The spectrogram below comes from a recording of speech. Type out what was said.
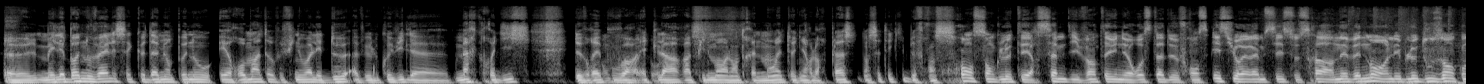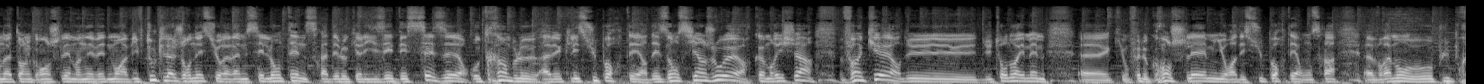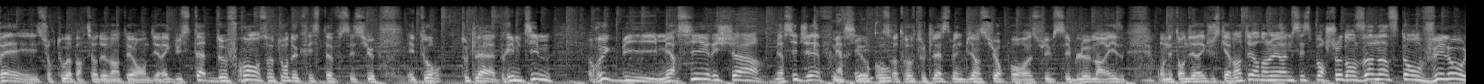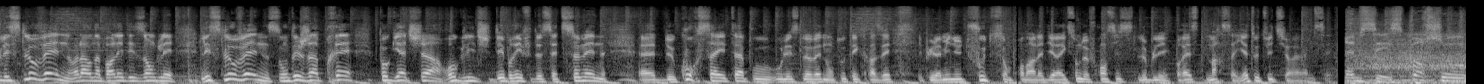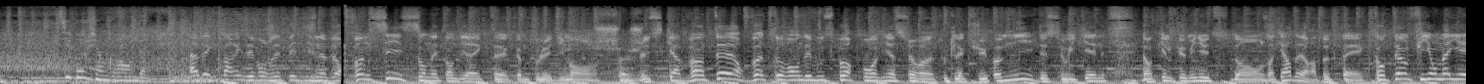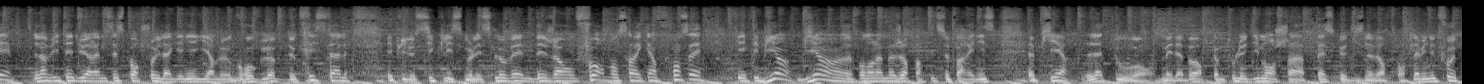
Euh, mais les bonnes nouvelles, c'est que Damien Penaud et Romain Taufifinois, les deux avaient eu le Covid le mercredi, devraient On pouvoir être là rapidement à l'entraînement et tenir leur place dans cette équipe de France. France-Angleterre, samedi 21h au Stade de France et sur RMC. Ce sera un événement, hein, les Bleus 12 ans qu'on attend le Grand Chelem, un événement à vivre toute la journée sur RMC. L'antenne sera délocalisée dès 16h au Train Bleu avec les supporters, des anciens joueurs comme Richard, vainqueurs du, du tournoi et même euh, qui ont fait le Grand Chelem. Il y aura des supporters, on sera euh, vraiment au, au plus près et surtout à partir de 20h en direct du Stade de France autour de Christophe Cessieux et tour, toute la Dream Team Rugby. Merci Richard, merci Jeff. Merci On se retrouve toute la semaine bien sûr pour euh, suivre ces bleus Marise. On est en direct jusqu'à 20h dans le RMC Sport Show. Dans un instant, vélo, les Slovènes. Voilà, on a parlé des Anglais. Les Slovènes sont déjà prêts. Pogacar, Roglic, débrief de cette semaine euh, de course à étapes où, où les Slovènes ont tout écrasé. Et puis la minute foot, on prendra la direction de Francis Leblé, Brest, Marseille. À tout de suite sur RMC. RMC Sport Show. Thibaut Giangrande. Avec Bon GP, 19h26. On est en direct euh, comme tous les dimanches jusqu'à 20h. Votre rendez-vous sport pour revenir sur euh, toute l'actu Omni de ce week-end. Dans quelques minutes, dans un quart d'heure à peu près. Quentin Fillon-Maillet, l'invité du RMC Sport Show, il a gagné hier le gros globe de cristal. Et puis le cyclisme, les Slovènes déjà en forme. On sera avec un Français qui a été bien, bien euh, pendant la majeure partie de ce Paris-Nice, Pierre Latour. Mais d'abord, comme tous les dimanches à presque 19h30, la minute foot.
